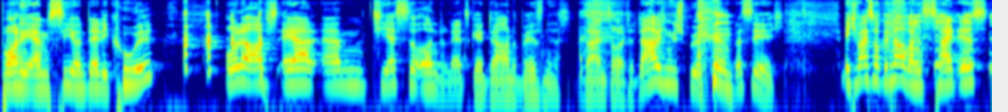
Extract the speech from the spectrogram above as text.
Body MC und Daddy Cool oder ob es eher ähm, Tiesto und Let's Get Down to Business sein sollte. Da habe ich ein Gespür für. Das sehe ich. Ich weiß auch genau, wann es Zeit ist,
